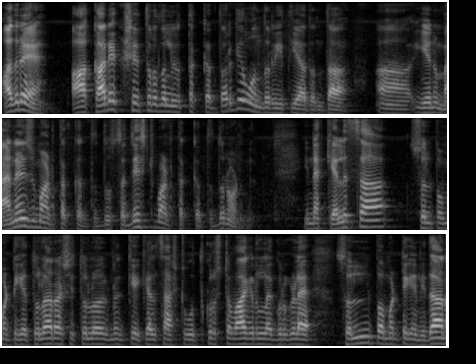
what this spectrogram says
ಆದರೆ ಆ ಕಾರ್ಯಕ್ಷೇತ್ರದಲ್ಲಿರ್ತಕ್ಕಂಥವ್ರಿಗೆ ಒಂದು ರೀತಿಯಾದಂಥ ಏನು ಮ್ಯಾನೇಜ್ ಮಾಡ್ತಕ್ಕಂಥದ್ದು, ಸಜೆಸ್ಟ್ ಮಾಡ್ತಕ್ಕಂಥದ್ದು ನೋಡಿದ್ವಿ. ಇನ್ನು ಕೆಲಸ ಸ್ವಲ್ಪ ಮಟ್ಟಿಗೆ ತುಲಾರಾಶಿ ತುಲಾಲಗ್ನಕ್ಕೆ ಕೆಲಸ ಅಷ್ಟು ಉತ್ಕೃಷ್ಟವಾಗಿರಲ್ಲ ಗುರುಗಳೇ, ಸ್ವಲ್ಪ ಮಟ್ಟಿಗೆ ನಿಧಾನ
